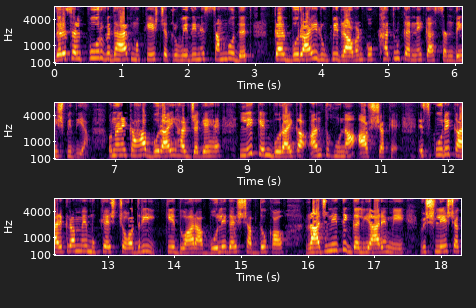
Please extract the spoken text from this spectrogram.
दरअसल, पूर्व विधायक मुकेश चतुर्वेदी ने संबोधित कर बुराई रूपी रावण को खत्म करने का संदेश भी दिया। उन्होंने कहा, बुराई हर जगह है, लेकिन बुराई का अंत होना आवश्यक है। इस पूरे कार्यक्रम में मुकेश चौधरी के द्वारा बोले गए शब्दों का राजनीतिक गलियारे में विश्लेषक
